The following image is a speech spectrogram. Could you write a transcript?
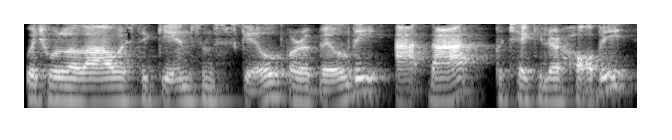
which will allow us to gain some skill or ability at that particular hobby?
